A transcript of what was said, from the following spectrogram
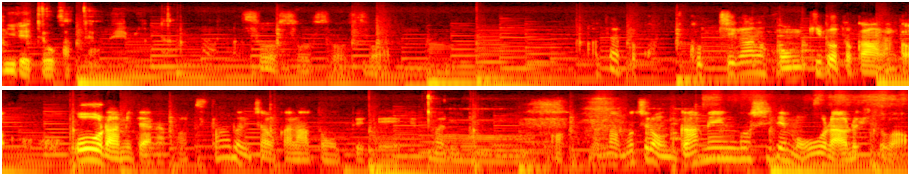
見れてよかったよねみんな。そうそうそうそう。あとやっぱここっち側の本気度とかなんかオーラみたいなのが伝わるんちゃうかなと思ってて、やっぱり、まあ、もちろん画面越しでもオーラある人は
